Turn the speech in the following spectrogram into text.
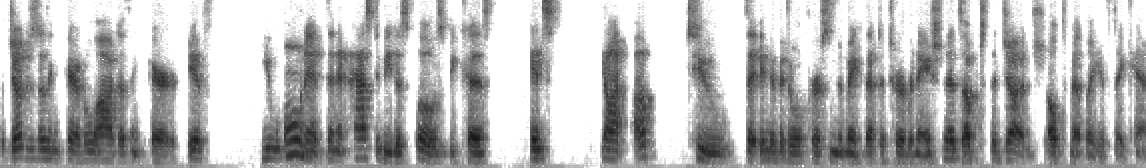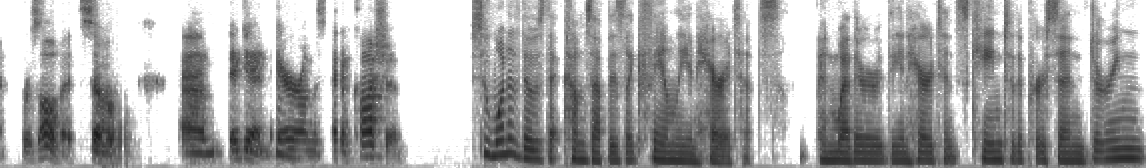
The judges doesn't care. The law doesn't care. If you own it, then it has to be disclosed because it's not up to the individual person to make that determination. It's up to the judge ultimately if they can't resolve it. So, um, again, err on the side of caution. So, one of those that comes up is like family inheritance and whether the inheritance came to the person during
